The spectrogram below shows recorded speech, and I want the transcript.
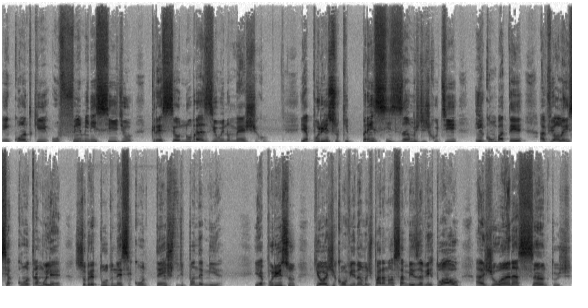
enquanto que o feminicídio cresceu no Brasil e no México. E é por isso que precisamos discutir e combater a violência contra a mulher, sobretudo nesse contexto de pandemia. E é por isso que hoje convidamos para a nossa mesa virtual a Joana Santos.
